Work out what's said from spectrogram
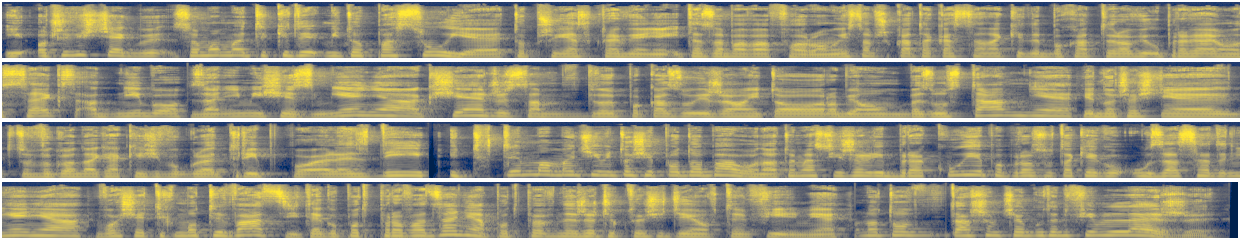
I oczywiście jakby są momenty, kiedy mi to pasuje, to przejaskrawienie i ta zabawa formą. Jest na przykład taka scena, kiedy bohaterowie uprawiają seks, a niebo za nimi się zmienia, księżyc tam pokazuje, że oni to robią bezustannie, jednocześnie to wygląda jak jakiś w ogóle trip po LSD i w tym momencie mi to się podobało. Natomiast jeżeli brakuje po prostu takiego uzasadnienia właśnie tych motywacji, tego podprowadzenia pod pewne rzeczy, które się dzieją w tym filmie, no to w dalszym ciągu ten film leży.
